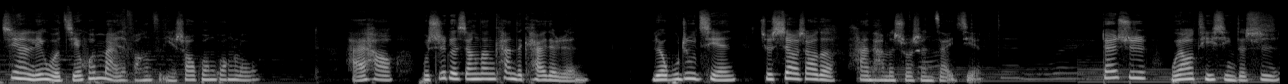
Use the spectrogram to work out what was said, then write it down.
竟然连我结婚买的房子也烧光光喽。还好，我是个相当看得开的人，留不住钱就笑笑的和他们说声再见。但是我要提醒的是。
